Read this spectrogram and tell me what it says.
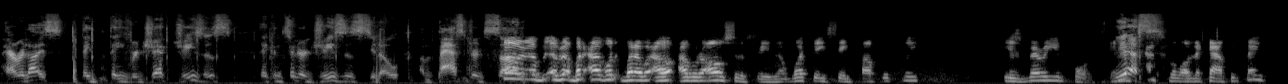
paradise? They they reject Jesus. They consider Jesus, you know, a bastard son. No, but I would, but I would, I would also say that what they say publicly is very important. And yes, on the Catholic faith.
